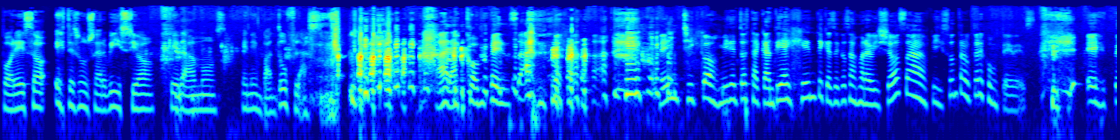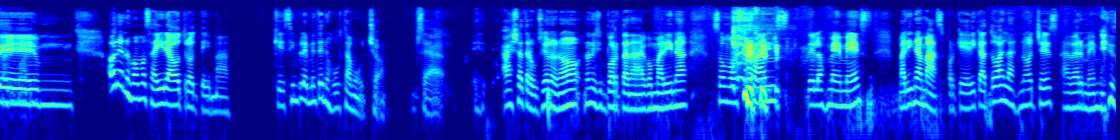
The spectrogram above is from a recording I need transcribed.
Por eso, este es un servicio que damos en En Pantuflas. Para compensar. Ven, chicos, miren toda esta cantidad de gente que hace cosas maravillosas y son traductores como ustedes. Este, mm, ahora nos vamos a ir a otro tema que simplemente nos gusta mucho. O sea, haya traducción o no, no nos importa nada con Marina. Somos fans de los memes. Marina más, porque dedica todas las noches a ver memes.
